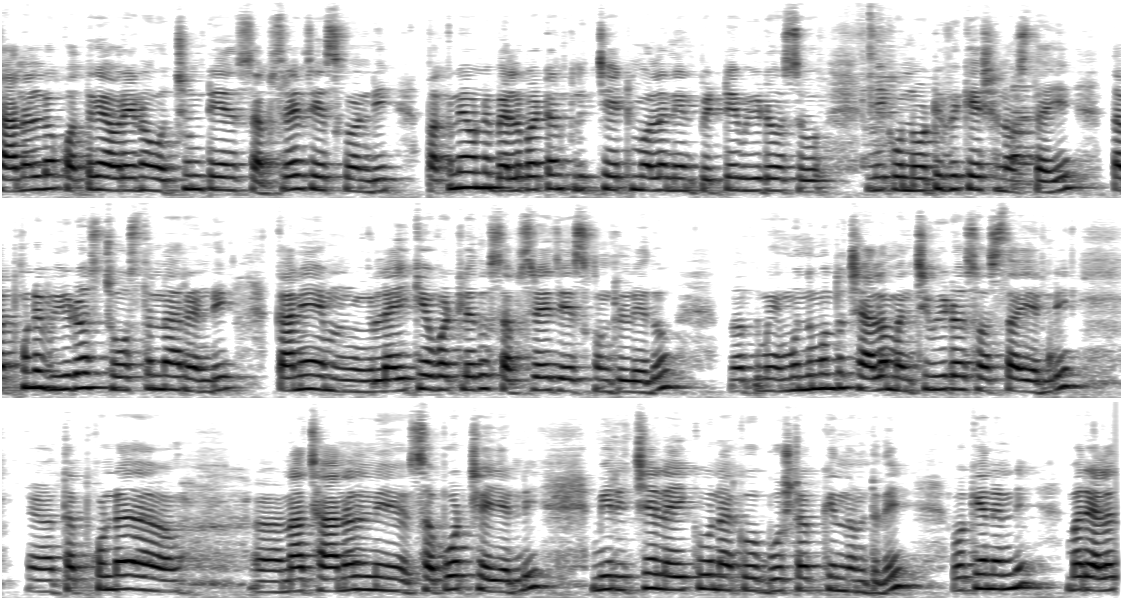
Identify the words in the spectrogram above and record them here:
ఛానల్లో కొత్తగా ఎవరైనా వచ్చుంటే సబ్స్క్రైబ్ చేసుకోండి. పక్కనే ఉన్న బెల్ బటన్ క్లిక్ చేయటం వల్ల నేను పెట్టే వీడియోస్ మీకు నోటిఫికేషన్ వస్తాయి. తప్పకుండా వీడియోస్ చూస్తున్నారండి. కానీ లైక్ ఇవ్వట్లేదు సబ్స్క్రైబ్ చేసుకుంటలేదు. ముందు ముందు చాలా మంచి వీడియోస్ వస్తాయండి. తప్పకుండా నా ఛానల్ని సపోర్ట్ చేయండి. మీరు ఇచ్చే లైక్ నాకు బూస్టప్ కింద ఉంటుంది. ఓకేనండి? మరి ఎలా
